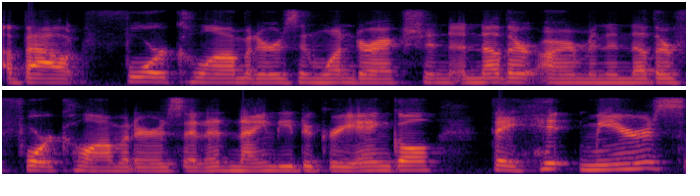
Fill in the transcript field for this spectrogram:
about four kilometers in one direction, another arm in another four kilometers at a 90 degree angle. They hit mirrors,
